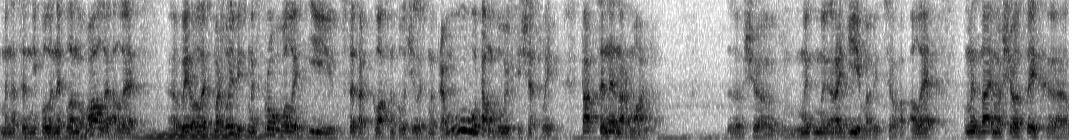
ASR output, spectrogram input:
Ми на це ніколи не планували, але виявилась можливість, ми спробували і все так класно вийшло. Ми прям у там були всі щасливі. Так, це ненормально, е, що ми, ми радіємо від цього. Але ми знаємо, що оцих, е,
